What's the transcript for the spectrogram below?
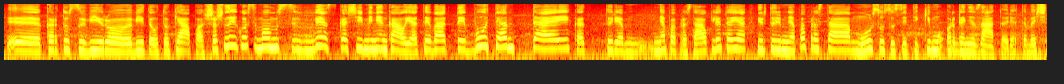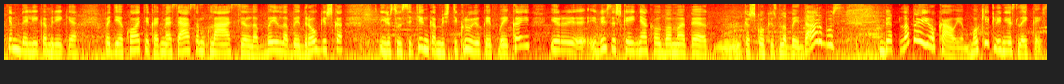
e, kartu su vyru Vytautu kepa šašlaikus mums viską šeimininkauja. Tai va, tai būtent tai, kad turėjom nepaprastą auklėtoją ir turim nepaprastą mūsų susitikimų organizatorę. Tai va šitiem dalykam reikia padėkoti, kad mes esam klasė labai labai draugiška ir susitinkam iš tikrųjų kaip vaikai ir visiškai nekalbam apie kažkokius labai darbus, bet labai juokaujam mokykliniais laikais.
